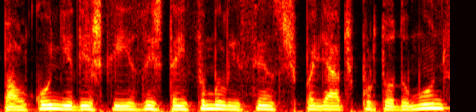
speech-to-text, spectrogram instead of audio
Paulo Cunha diz que existem famalicenses espalhados por todo o mundo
